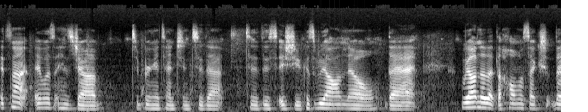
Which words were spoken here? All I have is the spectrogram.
it's not it wasn't his job to bring attention to that to this issue because we all know that we all know that the homosexual the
